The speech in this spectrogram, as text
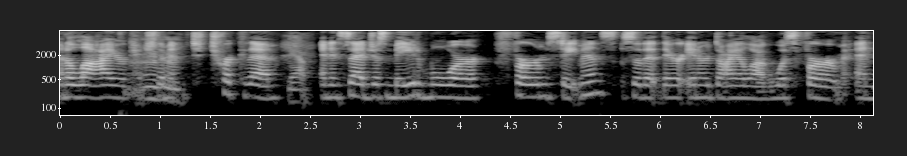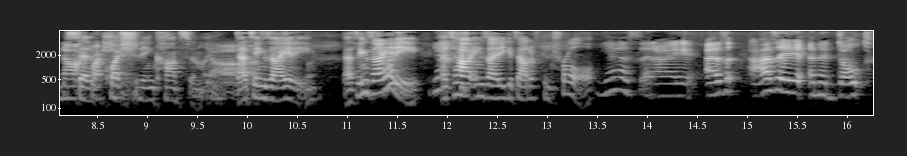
in a lie or catch them mm-hmm. and to trick them, Yeah. and instead just made more firm statements so that their inner dialogue was firm and not Instead of questioning. questioning constantly. Yes. That's anxiety. That's anxiety. Yeah. That's how anxiety gets out of control. Yes, and I as as a an adult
